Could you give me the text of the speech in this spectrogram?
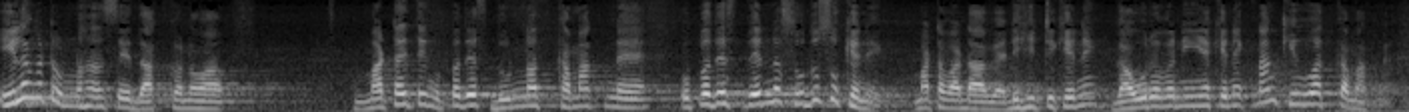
ඊළඟට උන්වහන්සේ දක්වනවා මට ඉතින් උපදෙස් දුන්නත් කමක් නැහැ. උපදෙස් දෙන්න සුදුසු කෙනෙක්. මට වඩා වැඩිහිටි කෙනෙක්, ගෞරවනීය කෙනෙක් නම් කිව්වත් කමක් නැහැ.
